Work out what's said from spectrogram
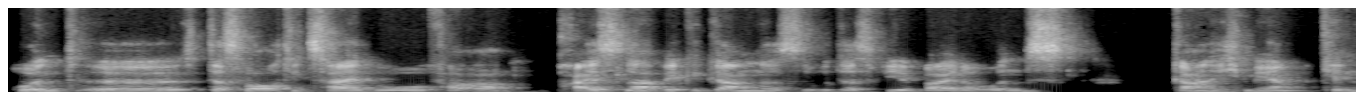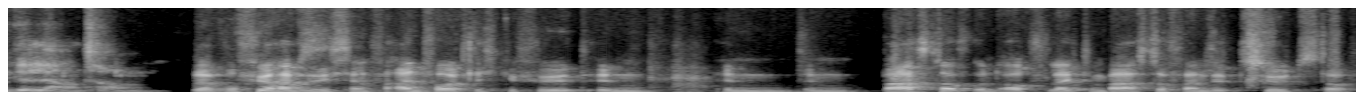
Und äh, das war auch die Zeit, wo Pfarrer Preisler weggegangen ist, sodass wir beide uns gar nicht mehr kennengelernt haben. Oder wofür haben Sie sich dann verantwortlich gefühlt in, in, in Barsdorf und auch vielleicht in Barsdorf an der Südsdorf?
